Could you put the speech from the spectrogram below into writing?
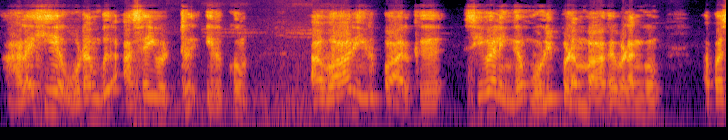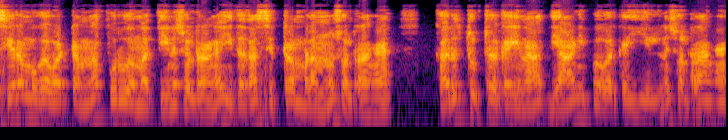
அழகிய உடம்பு அசைவற்று இருக்கும். அவ்வாறு இருப்பார்க்கு சிவலிங்கம் ஒளிப்பிடம்பாக விளங்கும். அப்ப சிறமுக வட்டம்னா புருவ மத்தின்னு சொல்றாங்க. இததான் சிற்றம்பலம்னு சொல்றாங்க. கருத்துற்ற கைனா தியானிப்பவர் கையில்னு சொல்றாங்க.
